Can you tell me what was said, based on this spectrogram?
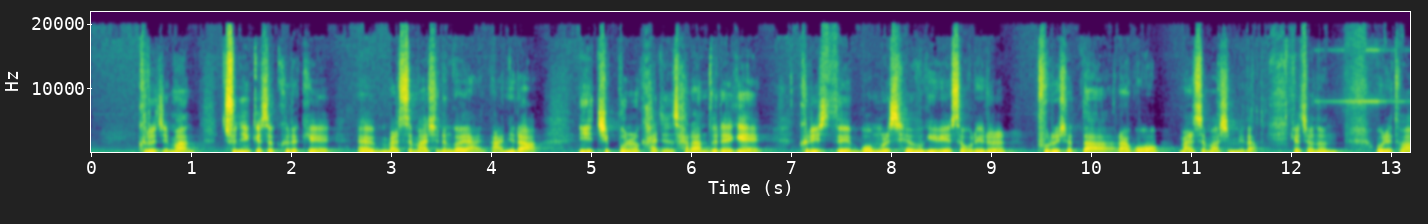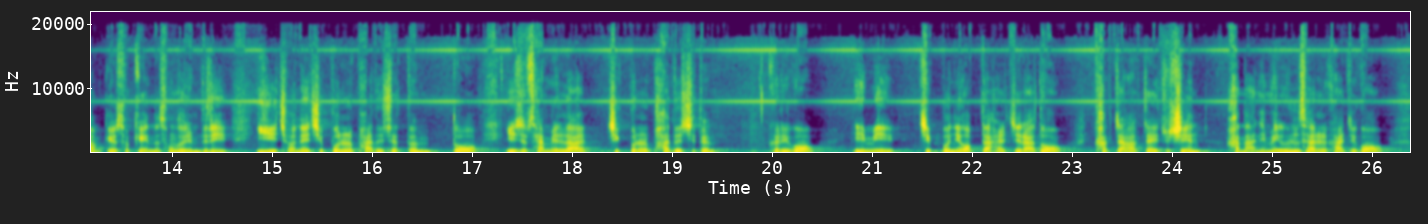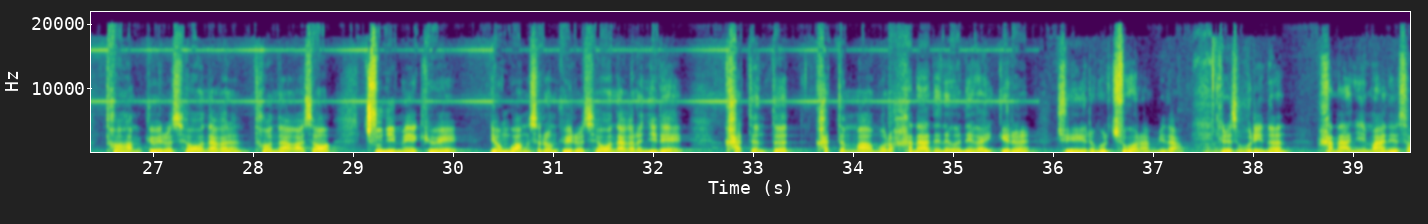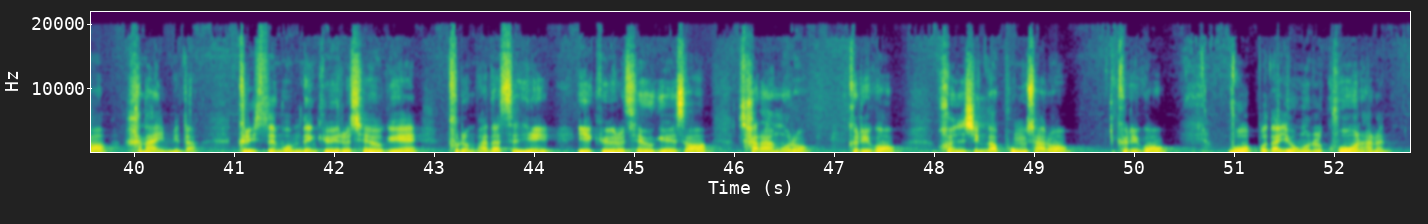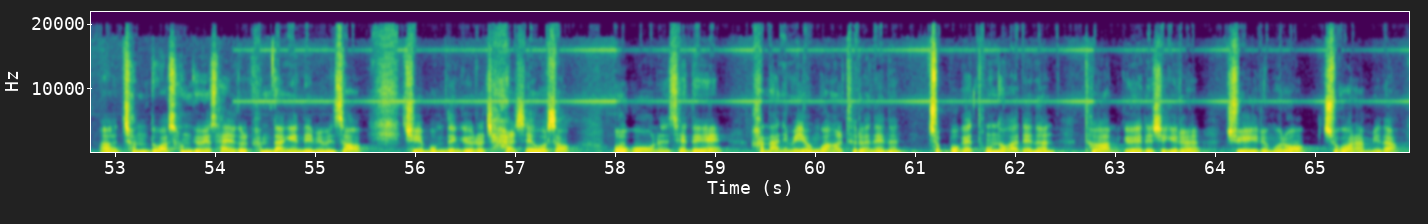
그러지만 주님께서 그렇게 에, 말씀하시는 것이 아- 아니라 이 직분을 가진 사람들에게 그리스도의 몸을 세우기 위해서 우리를 부르셨다라고 말씀하십니다. 그래서 저는 우리 더함교회 속해 있는 성도님들이 이전에 직분을 받으셨던 또 23일 날 직분을 받으시든 그리고 이미 직분이 없다 할지라도 각자 각자의 주신 하나님의 은사를 가지고 더함 교회를 세워 나가는 더 나아가서 주님의 교회 영광스러운 교회를 세워 나가는 일에 같은 뜻 같은 마음으로 하나 되는 은혜가 있기를 주의 이름으로 축원합니다. 그래서 우리는 하나님 안에서 하나입니다. 그리스도의 몸된 교회를 세우기 위해 부름 받았으니 이 교회를 세우기 위해서 사랑으로 그리고 헌신과 봉사로 그리고 무엇보다 영혼을 구원하는 어, 전도와 선교의 사역을 감당해 내면서 주의 몸된 교회를 잘 세워서 오고 오는 세대에 하나님의 영광을 드러내는 축복의 통로가 되는 더함 교회 되시기를 주의 이름으로 축원합니다.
